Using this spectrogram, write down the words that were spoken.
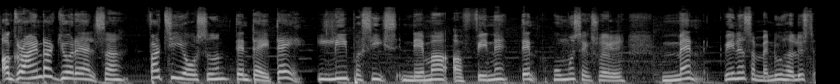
Og Grindr gjorde det altså for 10 år siden, den dag i dag, lige præcis nemmere at finde den homoseksuelle mand, kvinde, som man nu havde lyst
